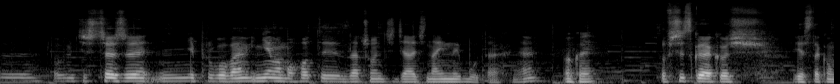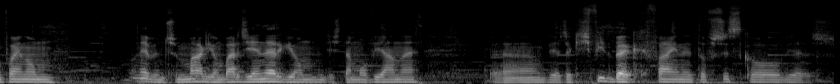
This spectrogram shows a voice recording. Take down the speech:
y, powiem Ci szczerze, nie próbowałem i nie mam ochoty zacząć działać na innych butach, nie? Okej. To wszystko jakoś jest taką fajną, no nie wiem, czy magią, bardziej energią gdzieś tam owiane. E, wiesz, jakiś feedback fajny, to wszystko, wiesz,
